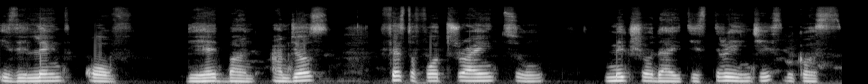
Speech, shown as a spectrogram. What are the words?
is the length of the headband i'm just first of all trying to make sure that it is three inches because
